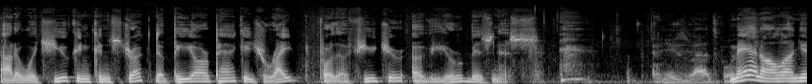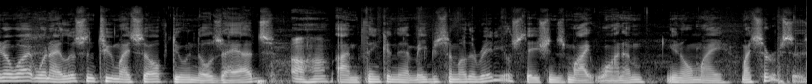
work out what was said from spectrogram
out of which you can construct the PR package right for the future of your business. And use Ladd's voice. Man, Allon, you know what? When I listen to myself doing those ads, Uh huh. I'm thinking that maybe some other radio stations might want them, you know, my, my services.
